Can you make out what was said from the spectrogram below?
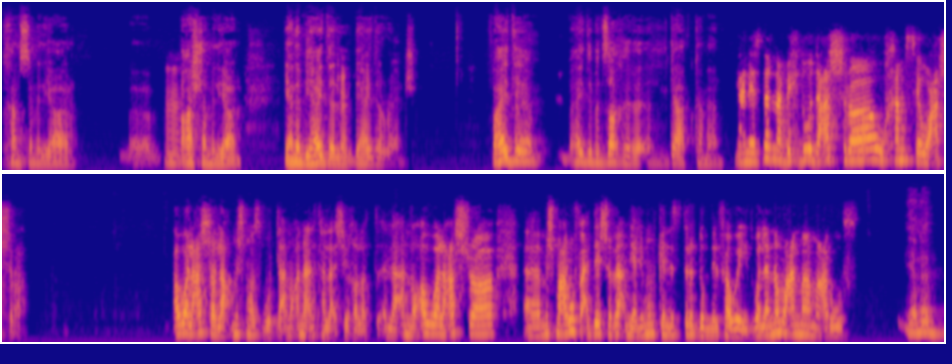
5 مليار 10 آه، مليار. يعني بهيدا بهيدا ال range. فهيدي هيدي بتصغر ال gap كمان. يعني صرنا بحدود 10 و5 و10 أول عشرة لا مش مزبوط لأنه أنا قلت هلأ شيء غلط. لأنه أول عشرة آه، مش معروف قديش الرقم يلي ممكن نسترده من الفوائد ولا نوعا ما معروف. يعني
